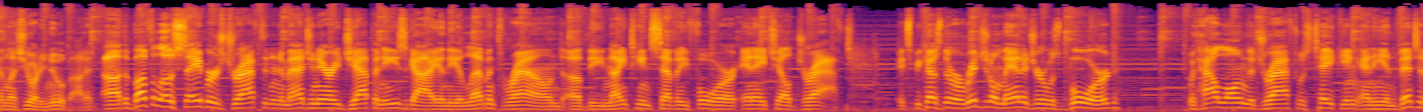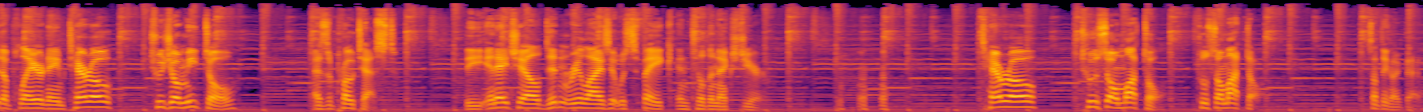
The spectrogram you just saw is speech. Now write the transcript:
Unless you already knew about it. Uh, the Buffalo Sabres drafted an imaginary Japanese guy in the 11th round of the 1974 NHL draft. It's because their original manager was bored with how long the draft was taking, and he invented a player named Taro Chujomito as a protest. The NHL didn't realize it was fake until the next year. Taro Tusomato. Tusomato. Something like that.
